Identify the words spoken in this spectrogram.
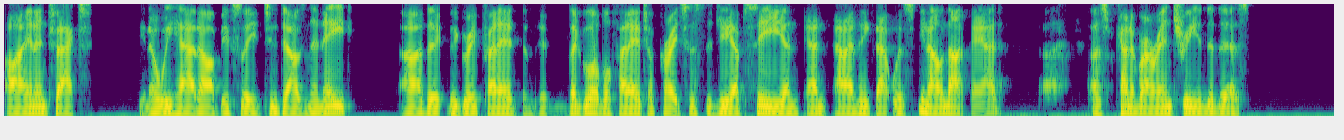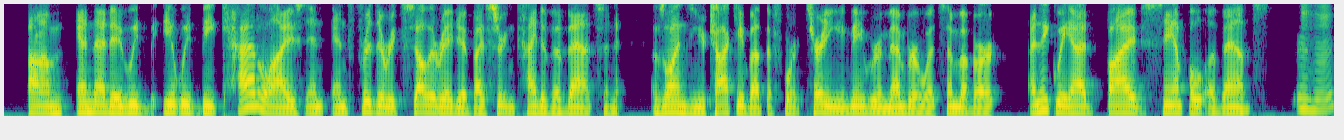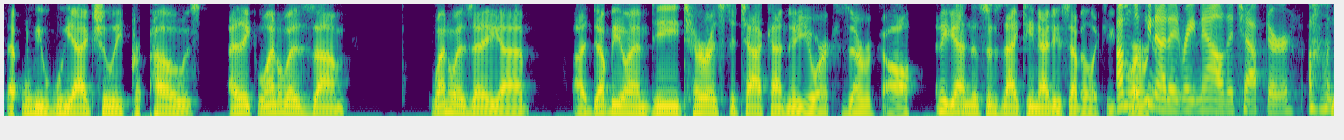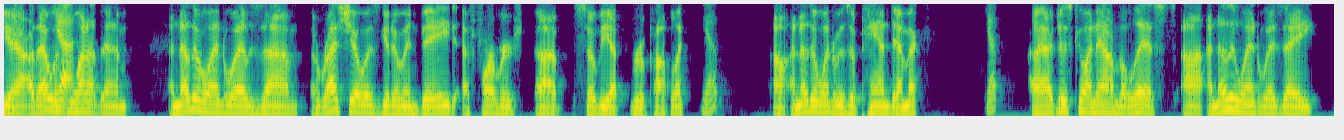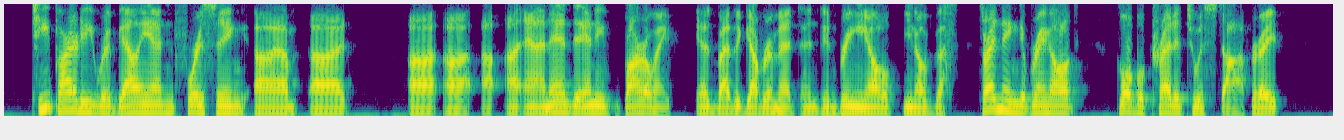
Uh, and in fact, you know, we had obviously 2008, uh, the, the great financial, the, the, global financial crisis, the GFC. And, and, and, I think that was, you know, not bad as kind of our entry into this. Um, and that it would it would be catalyzed and, and further accelerated by certain kind of events. And as long as you're talking about the fourth turning, you may remember what some of our, I think we had five sample events mm-hmm. that we, we actually proposed. I think one was, um, one was a, uh, a WMD terrorist attack on New York, as I recall. And again, this was 1997. Looking I'm forward. looking at it right now, the chapter. yeah, that was yeah. one of them. Another one was um, Russia was going to invade a former uh, Soviet republic. Yep. Uh, another one was a pandemic Yep. uh, just going down the list, uh, another one was a Tea Party rebellion forcing um, uh, uh, uh, uh an end to any borrowing by the government and, and, bringing all, you know, threatening to bring all global credit to a stop, right?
